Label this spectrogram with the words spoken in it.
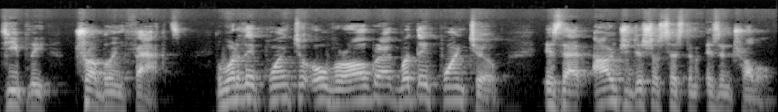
deeply troubling facts. And what do they point to overall, Gregg? What they point to is that our judicial system is in trouble.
